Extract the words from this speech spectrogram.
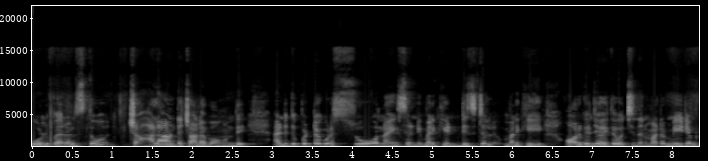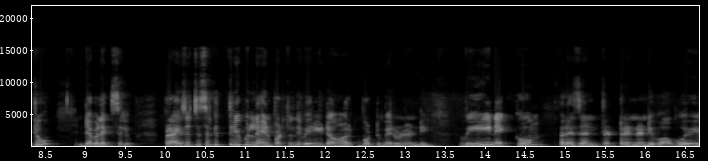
గోల్డ్ పెరల్స్తో చాలా అంటే చాలా బాగుంది. అండ్ దుపట్టా కూడా సో నైస్ అండి. మనకి డిజిటల్ మనకి ఆర్గంజా అయితే వచ్చిందనమాట medium to double XL price వచ్చేసరికి త్రిపుల్ నైన్ పడుతుంది. వెరీ డార్క్ బొట్టు మెరూన్ అండి. వీనెక్కు ప్రజెంట్ ట్రెండ్ అండి బాబోయ్.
